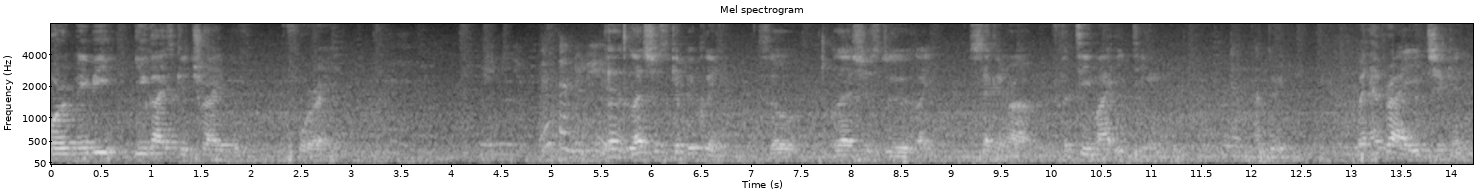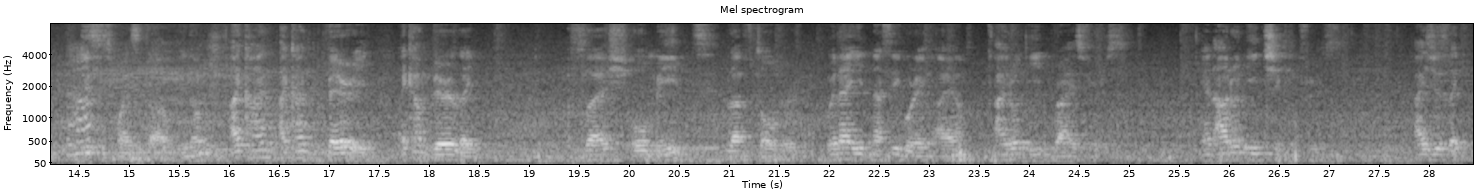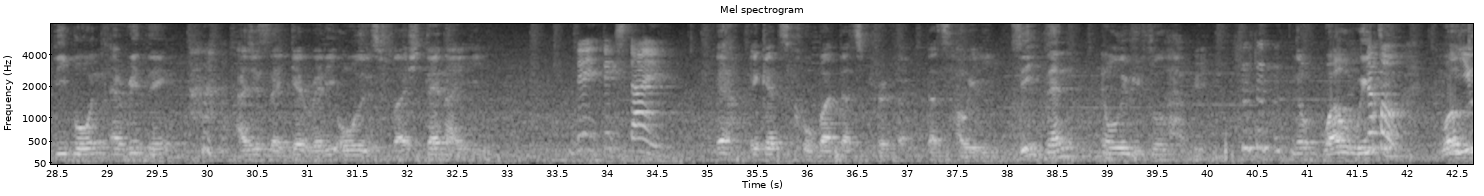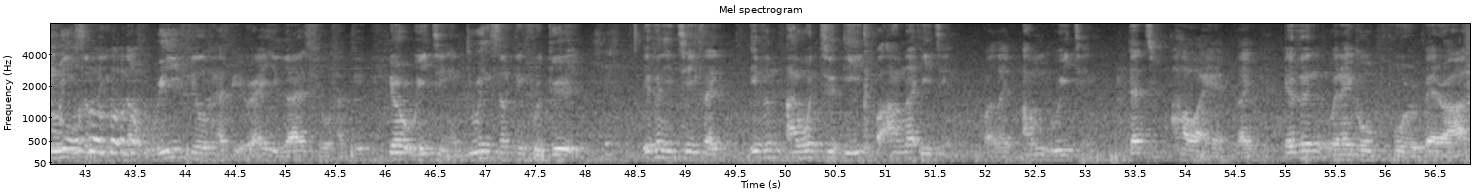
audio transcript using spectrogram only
Or maybe you guys could try it before, right? Yeah, let's just keep it clean. So let's just do like second round. Fatima eating tandoori. Whenever I eat chicken, Uh-huh. this is my stuff. You know, I can't I can't bear it. I can't bear like flesh or meat left over. When I eat nasi goreng ayam, I don't eat rice first, and I don't eat chicken first. I just like debone everything. I just like get ready all this flesh, then I eat. Then it takes time. Yeah, it gets cool, but that's perfect. That's how we eat. See, then only we feel happy. no, while waiting, No, while you. doing something. No, we feel happy, right? You guys feel happy. You're waiting and doing something for good. Even it takes like, even I want to eat, but I'm not eating. But like, I'm waiting. That's how I am. Like, even when I go for berat,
